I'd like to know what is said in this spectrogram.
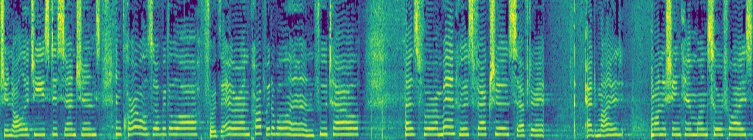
genealogies, dissensions, and quarrels over the law, for they are unprofitable and futile. As for a man who is factious, after admonishing him once or twice,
